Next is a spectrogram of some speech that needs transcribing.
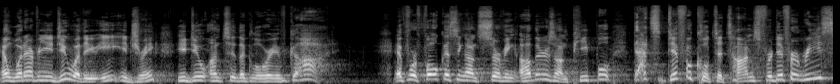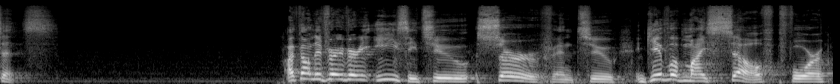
And whatever you do, whether you eat, you drink, you do unto the glory of God. If we're focusing on serving others, on people, that's difficult at times for different reasons. I found it very, very easy to serve and to give of myself for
